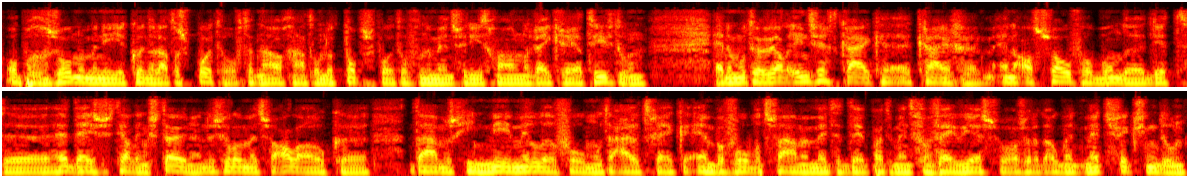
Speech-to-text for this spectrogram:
op een gezonde manier kunnen laten sporten. Of het nou gaat om de topsport of om de mensen die het gewoon recreatief doen. En dan moeten we wel inzicht krijgen. krijgen. En als zoveel bonden dit, uh, deze stelling steunen, dan zullen we met z'n allen ook daar misschien meer middelen voor moeten uittrekken. En bijvoorbeeld samen met het departement van VWS, zoals we dat ook met matchfixing doen,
